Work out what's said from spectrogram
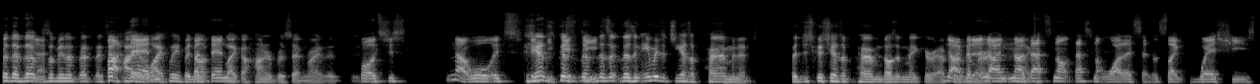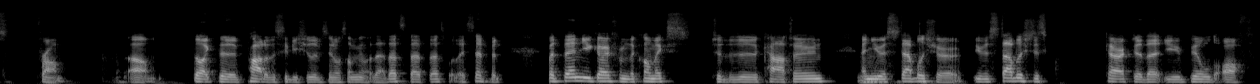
But they've, You that's, know. I mean, that- they said But highly then- likely, but, but not then- like hundred percent, right? It's, it's Well, like- it's just no. Well, it's She has because there's, a, there's an image that she has a permanent, but just because she has a perm doesn't make her no, but no, no, like- that's not that's not why they said. it. It's like where she's from, um, like the part of the city she lives in or something like that. That's that that's what they said. But but then you go from the comics to the cartoon, and Mm-hmm. you establish her. You've established this character that you build off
